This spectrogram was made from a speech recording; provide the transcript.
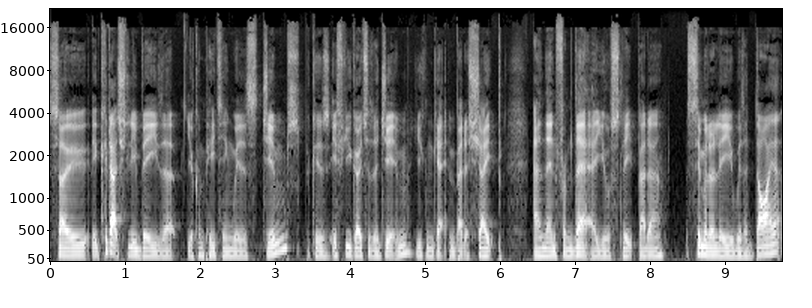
So it could actually be that you're competing with gyms because if you go to the gym, you can get in better shape, and then from there, you'll sleep better. Similarly, with a diet,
